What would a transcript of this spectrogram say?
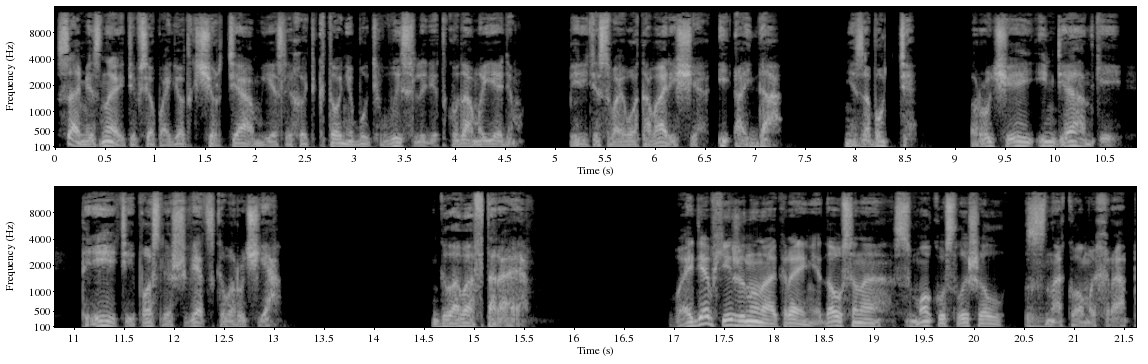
Сами знаете, все пойдет к чертям, если хоть кто-нибудь выследит, куда мы едем. Берите своего товарища и айда. Не забудьте, ручей Индианки, третий после шведского ручья. Глава вторая. Войдя в хижину на окраине Доусона, Смок услышал знакомый храп.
